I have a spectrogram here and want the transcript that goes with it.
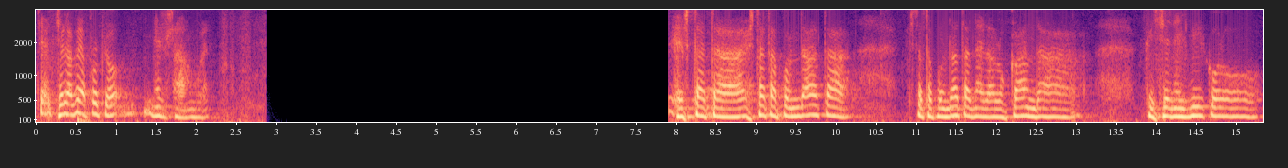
cioè, ce l'aveva proprio nel sangue. È stata, è stata, fondata, è stata fondata nella locanda che c'è nel vicolo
